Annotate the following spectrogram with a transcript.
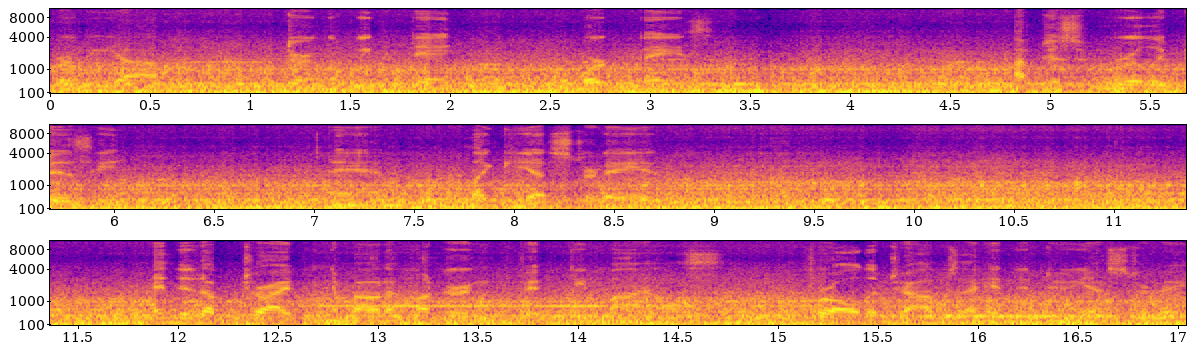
for the, uh, during the weekday, the work days. I'm just really busy, and like yesterday, it ended up driving about 150 miles for all the jobs I had to do yesterday.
